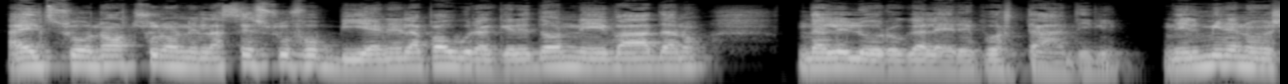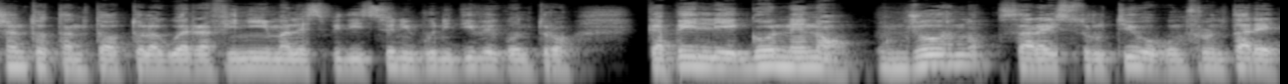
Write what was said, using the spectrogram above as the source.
ha il suo nocciolo nella sessuofobia e nella paura che le donne evadano dalle loro galere portatili. Nel 1988 la guerra finì, ma le spedizioni punitive contro capelli e gonne no. Un giorno sarà istruttivo confrontare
